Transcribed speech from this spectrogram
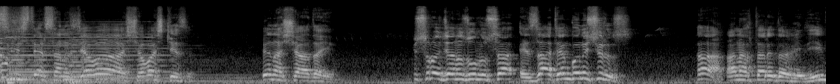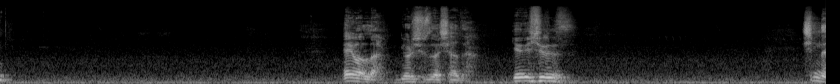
siz isterseniz yavaş yavaş gezin. Ben aşağıdayım. Bir soracağınız olursa e, zaten konuşuruz. Ha anahtarı da vereyim. Eyvallah. Görüşürüz aşağıda. Görüşürüz. Şimdi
